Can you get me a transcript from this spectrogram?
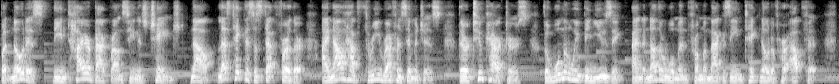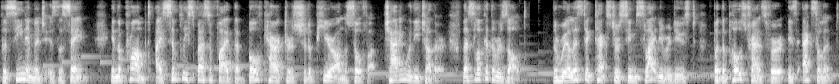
But notice the entire background scene is changed. Now, let's take this a step further. I now have three reference images. There are two characters, the woman we've been using and another woman from a magazine take note of her outfit. The scene image is the same. In the prompt, I simply specified that both characters should appear on the sofa, chatting with each other. Let's look at the result. The realistic texture seems slightly reduced, but the pose transfer is excellent.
